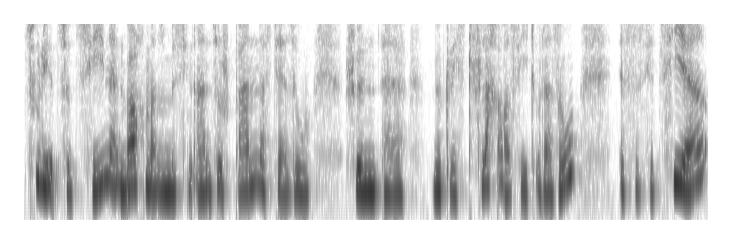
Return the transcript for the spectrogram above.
zu dir zu ziehen, deinen Bauch mal so ein bisschen anzuspannen, dass der so schön äh, möglichst flach aussieht oder so, ist es jetzt hier,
